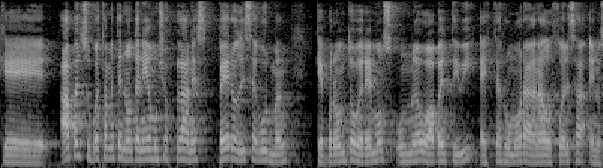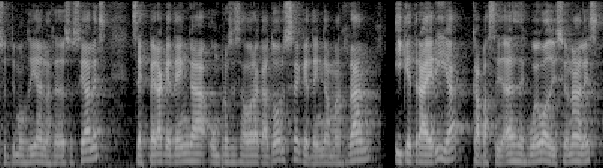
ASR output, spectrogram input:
que Apple supuestamente no tenía muchos planes, pero dice Goodman pronto veremos un nuevo Apple TV. Este rumor ha ganado fuerza en los últimos días en las redes sociales. Se espera que tenga un procesador A14, que tenga más RAM y que traería capacidades de juego adicionales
